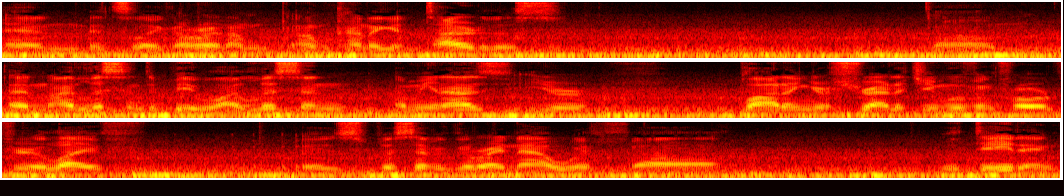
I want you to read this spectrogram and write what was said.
and it's like, all right, I'm I'm kind of getting tired of this. Um, and I listen to people. I listen. I mean, as you're plotting your strategy moving forward for your life, specifically right now with. Uh, with dating,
